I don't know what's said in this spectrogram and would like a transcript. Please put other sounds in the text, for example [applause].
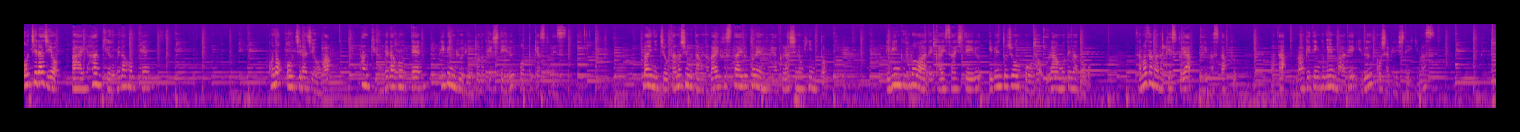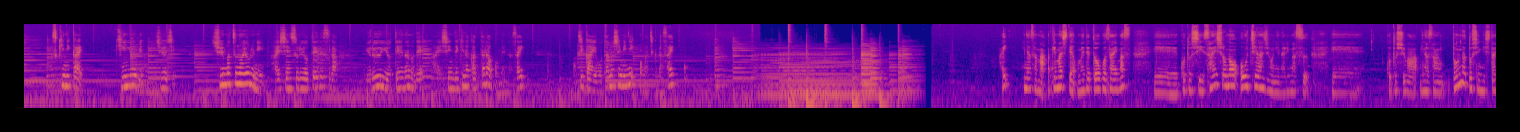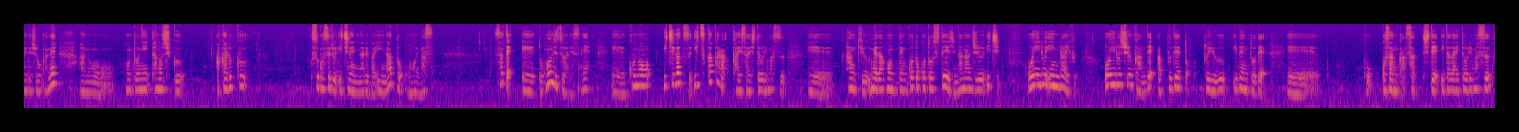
おうちラジオ by 阪急梅田本店。このおうちラジオは阪急梅田本店リビングよりお届けしているポッドキャストです。毎日を楽しむためのライフスタイルトレンドや暮らしのヒント。リビングフロアで開催しているイベント情報の裏表などをさまざまなゲストや売り場スタッフまたマーケティングメンバーでゆるくおしゃべりしていきます。月2回金曜日の20時週末の夜に配信する予定ですがゆるい予定なので配信できなかったらごめんなさい。次回をお楽しみにお待ちください。はい皆様明けましておめでとうございます、えー今年最初のおうちラジオになります、えー今年は皆さんどんな年にしたいでしょうかね。あの本当に楽しく明るく過ごせる一年になればいいなと思います。さて、えー、と本日はですね、えーこの1月5日から開催しております、えー阪急梅田本店ことことステージ71オイルインライフオイル週間でアップデートというイベントで、えーごご参加さしていただいております。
